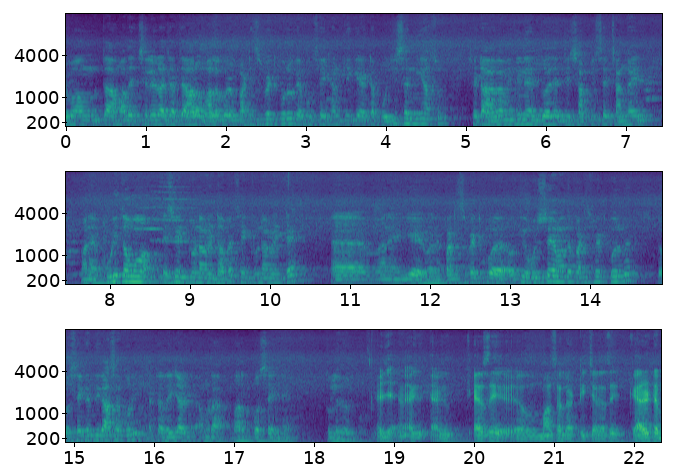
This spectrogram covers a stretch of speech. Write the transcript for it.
এবং তা আমাদের ছেলেরা যাতে আরও ভালো করে পার্টিসিপেট করুক এবং সেইখান থেকে একটা পজিশন নিয়ে আসুক, সেটা আগামী দিনে দু হাজার যে ছাব্বিশে সাংহাই মানে কুড়িতম এশিয়ান টুর্নামেন্ট হবে। সেই টুর্নামেন্টে মানে ইয়ে মানে পার্টিসিপেট অতি অবশ্যই আমাদের পার্টিসিপেট করবে এবং সেখান থেকে আশা করি একটা রেজাল্ট আমরা ভারতবর্ষে এনে তুলে ধরবো। এই যে as a martial art teacher as a character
